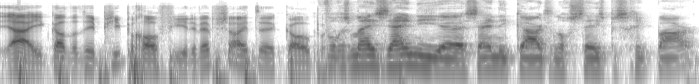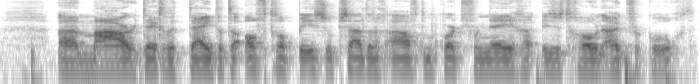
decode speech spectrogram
ja, je kan dat in principe gewoon via de website eh, kopen. Volgens mij zijn die, eh, zijn die kaarten nog steeds beschikbaar. Eh, maar tegen de tijd dat de aftrap is op zaterdagavond om kwart voor negen is het gewoon uitverkocht.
